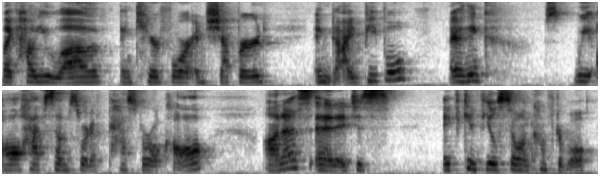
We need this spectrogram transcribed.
Like how you love and care for and shepherd and guide people. Like, I think we all have some sort of pastoral call on us, and it just it can feel so uncomfortable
